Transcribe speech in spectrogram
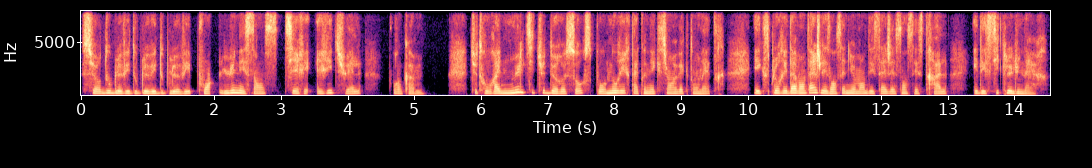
sur www.lunaissance-rituel.com. Tu trouveras une multitude de ressources pour nourrir ta connexion avec ton être et explorer davantage les enseignements des sagesses ancestrales et des cycles lunaires.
